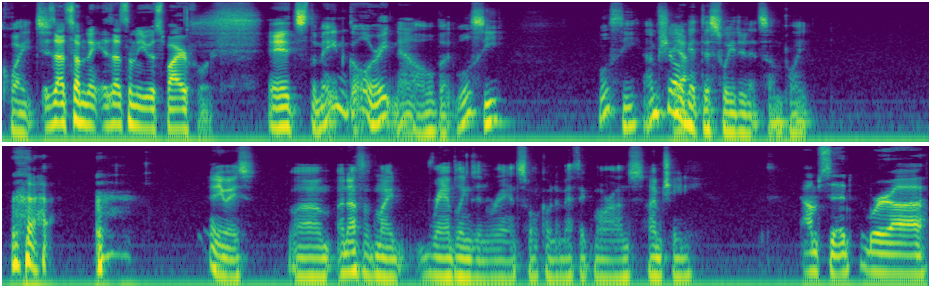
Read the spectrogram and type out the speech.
Quite. Is that something? Is that something you aspire for? It's the main goal right now, but we'll see. We'll see. I'm sure Yeah. I'll get dissuaded at some point. Anyways, um, enough of my ramblings and rants. Welcome to Mythic Morons. I'm Cheney. I'm Sid. We're uh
